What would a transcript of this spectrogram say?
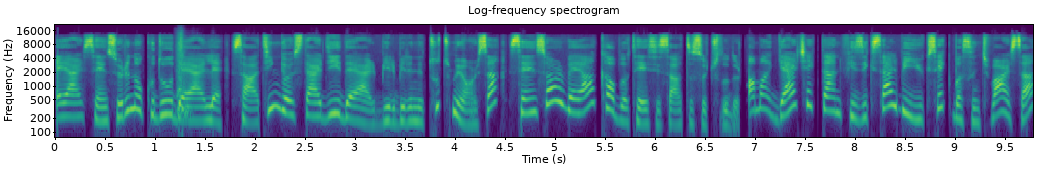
Eğer sensörün okuduğu değerle saatin gösterdiği değer birbirini tutmuyorsa sensör veya kablo tesisatı suçludur. Ama gerçekten fiziksel bir yüksek basınç varsa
